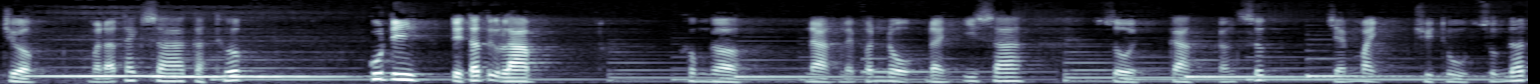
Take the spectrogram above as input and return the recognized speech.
trường mà đã tách ra cả thước. Cút đi, để ta tự làm. Không ngờ nàng lại phẫn nộ đẩy y xa Rồi càng gắng sức chém mạnh trùy thủ xuống đất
